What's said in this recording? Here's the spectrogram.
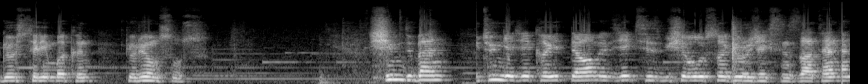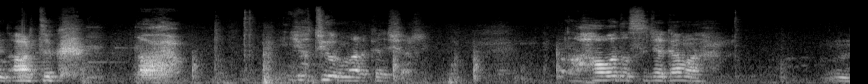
göstereyim bakın. Görüyor musunuz? Şimdi ben bütün gece kayıt devam edecek. Siz bir şey olursa göreceksiniz zaten. Ben artık ah, yatıyorum arkadaşlar. Hava da sıcak ama hmm.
